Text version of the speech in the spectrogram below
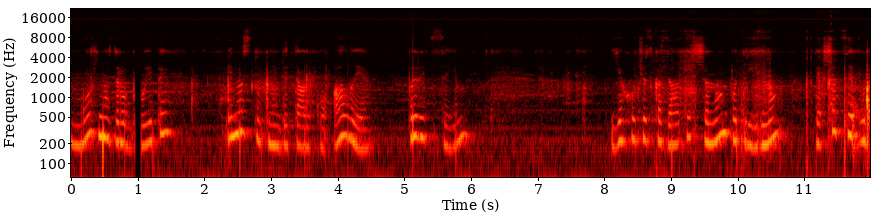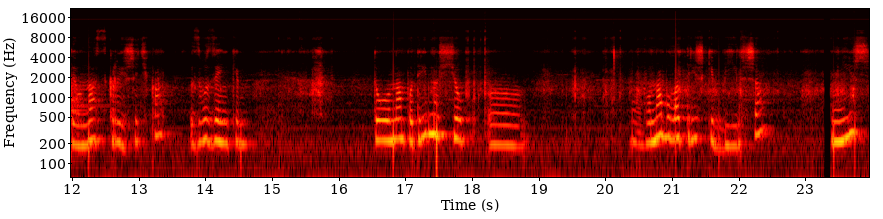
можна зробити і наступну детальку, але перед цим я хочу сказати, що нам потрібно, якщо це буде у нас кришечка з вузеньким, то нам потрібно, щоб е, вона була трішки більша, ніж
